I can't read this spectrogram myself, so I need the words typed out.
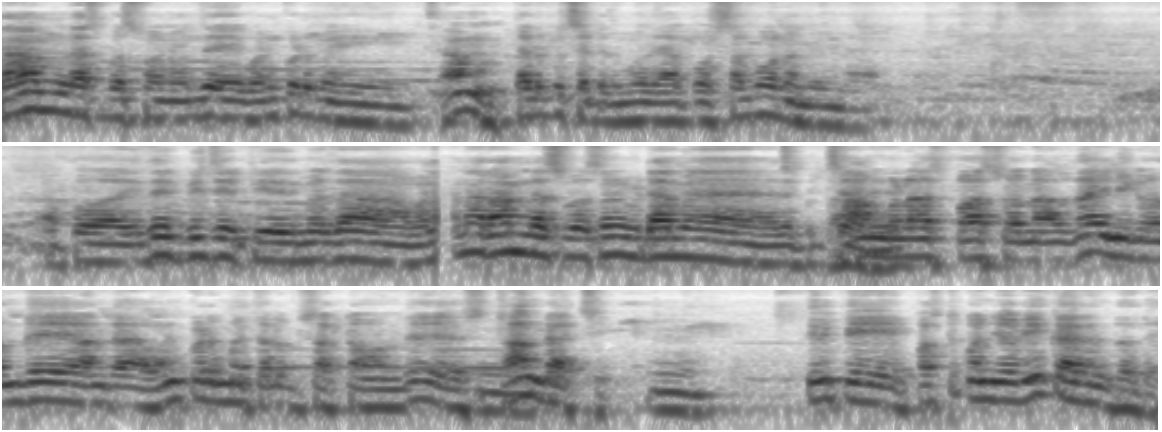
ராம்விலாஸ் பாஸ்வான் வந்து வன்கொடுமை ஆமா. தடுப்பு சட்டத்து போது அப்போ சம்பவம் நடந்ததுங்க. அப்போ இதே பிஜேபி இது மாதிரி தான் ஆனால் ராம்விலாஸ் பாஸ்வான் விடாம அதை பிடிச்சாரு. ராம்விலாஸ் பாஸ் தான் இன்னைக்கு வந்து அந்த வன்கொடுமை தடுப்பு சட்டம் வந்து ஸ்ட்ராங் ஆச்சு. திருப்பி ஃபர்ஸ்ட் கொஞ்சம் வீக்கா இருந்தது.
